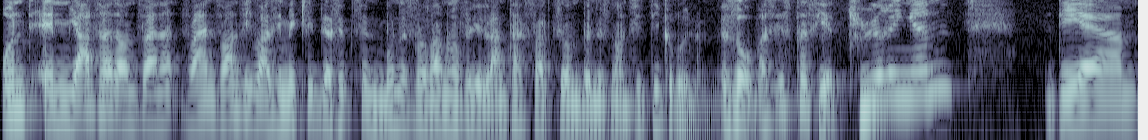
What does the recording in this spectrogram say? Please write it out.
Und im Jahr 2022 war sie Mitglied der 17. Bundesversammlung für die Landtagsfraktion Bündnis 90 Die Grünen. So, was ist passiert? Thüringen, der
